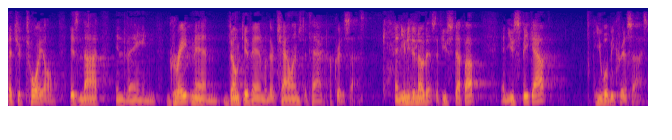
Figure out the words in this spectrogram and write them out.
that your toil is not in vain. Great men don't give in when they're challenged, attacked, or criticized. And you need to know this. If you step up and you speak out, you will be criticized.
